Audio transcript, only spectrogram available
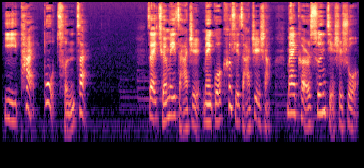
以太不存在。在权威杂志《美国科学杂志》上，迈克尔孙解释说，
